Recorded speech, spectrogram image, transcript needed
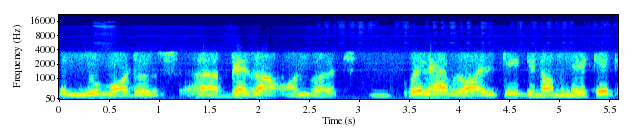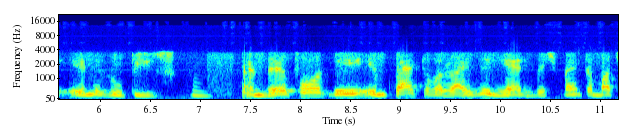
the new models, uh, Brezza onwards, mm. will have royalty denominated in rupees. Mm. And therefore, the impact of a rising yen, which meant a much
